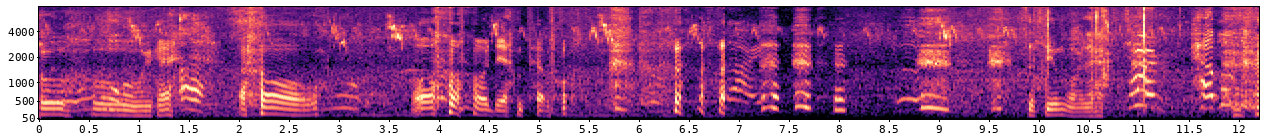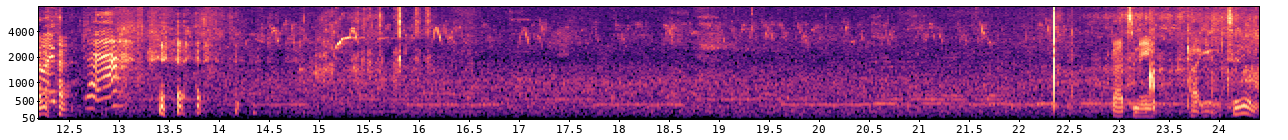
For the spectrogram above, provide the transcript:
Oh, oh, okay. Oh. Oh, oh, damn pebble. Sorry. There's a few more there. Darn pebbles in my back. That's me. Caught you too.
